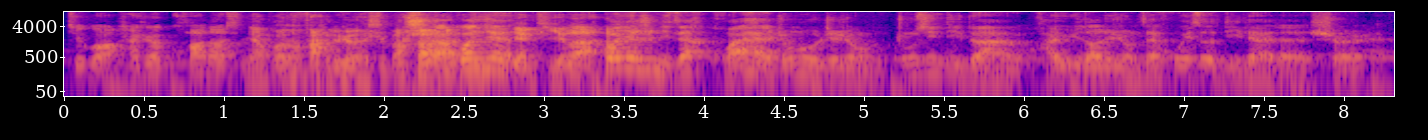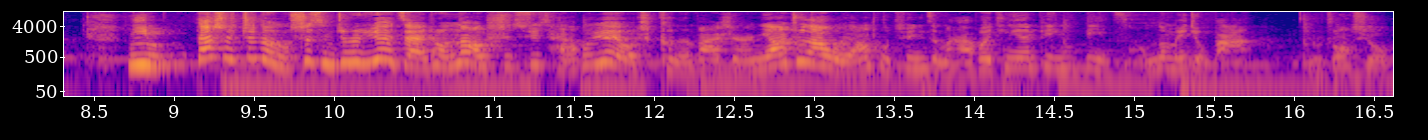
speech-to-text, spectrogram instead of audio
结果还是要夸到新加坡的法律了是吧？是啊关键 点题了。关键是你在淮海中路这种中心地段，还遇到这种在灰色地带的事儿，哎，你但是这种事情就是越在这种闹市区才会越有可能发生。你要住到我杨浦区，你怎么还会天天拼 beats？我们都没酒吧。有装修，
